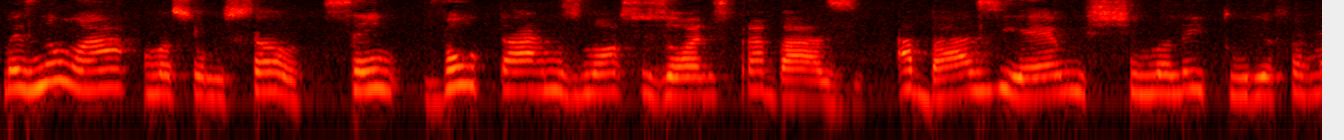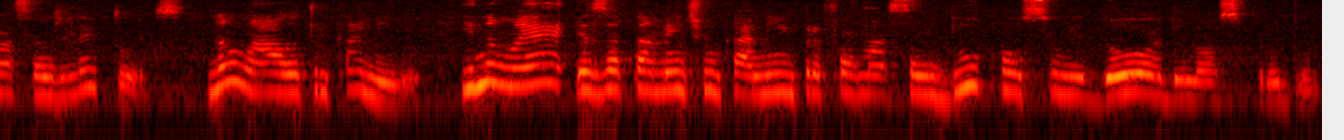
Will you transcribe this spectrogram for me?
Mas não há uma solução sem voltarmos nossos olhos para a base. A base é o estímulo à leitura e a formação de leitores. Não há outro caminho. E não é exatamente um caminho para a formação do consumidor do nosso produto.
